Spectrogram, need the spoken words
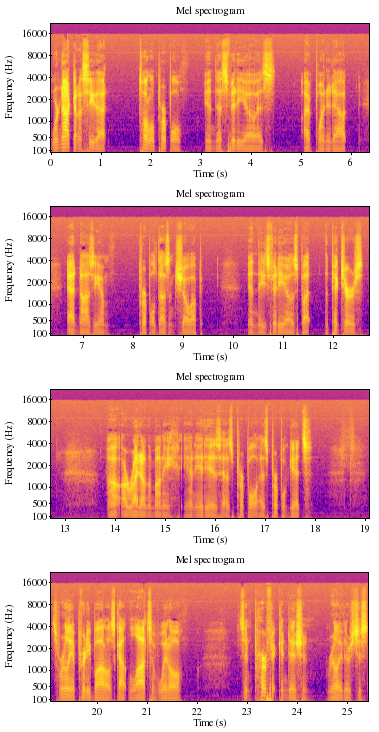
we're not going to see that total purple in this video as I've pointed out ad nauseum. Purple doesn't show up in these videos, but the pictures uh, are right on the money, and it is as purple as purple gets. It's really a pretty bottle. It's got lots of whittle. It's in perfect condition. Really, there's just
